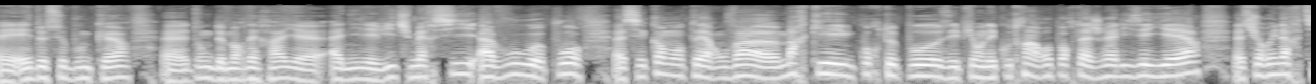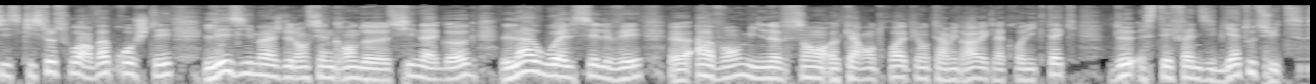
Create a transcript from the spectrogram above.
et, de ce bunker, donc de Mordechai Anilevich. Merci à vous pour ces commentaires. On va marquer une courte pause et puis on écoutera un reportage réalisé hier sur une artiste qui ce soir va projeter les images de l'ancienne grande synagogue, là où elle s'élevait avant 1943. Et puis on terminera avec la chronique tech de Stéphane Zibi. tout de suite.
